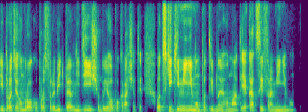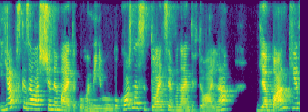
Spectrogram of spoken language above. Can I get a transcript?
і протягом року просто робіть певні дії, щоб його покращити. От скільки мінімум потрібно його мати? Яка цифра мінімум? Я б сказала, що немає такого мінімуму, бо кожна ситуація вона індивідуальна. Для банків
